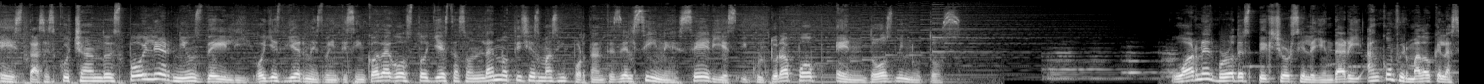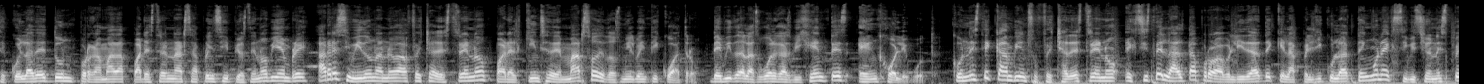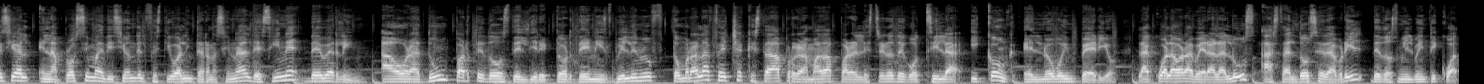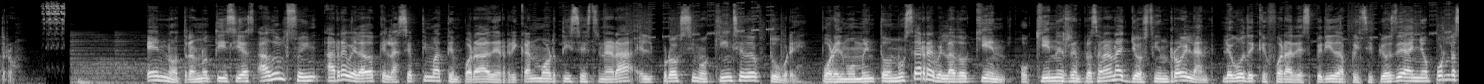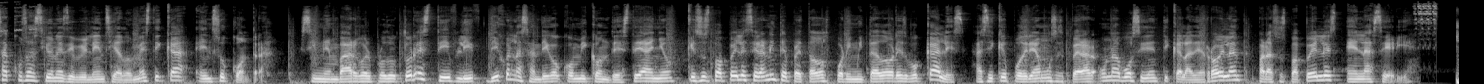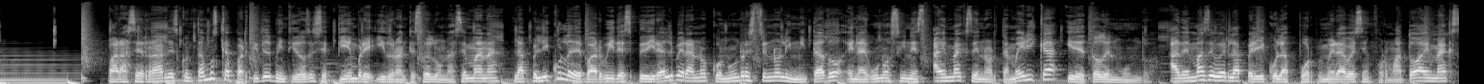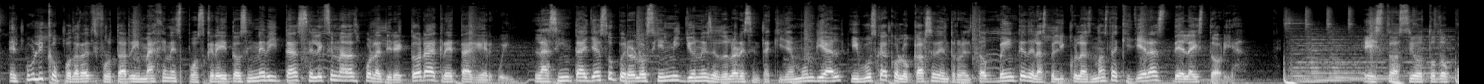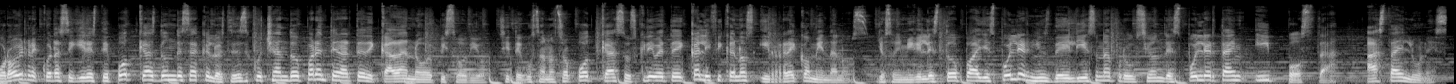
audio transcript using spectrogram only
Estás escuchando Spoiler News Daily. Hoy es viernes 25 de agosto y estas son las noticias más importantes del cine, series y cultura pop en dos minutos. Warner Bros. Pictures y Legendary han confirmado que la secuela de Dune, programada para estrenarse a principios de noviembre, ha recibido una nueva fecha de estreno para el 15 de marzo de 2024, debido a las huelgas vigentes en Hollywood. Con este cambio en su fecha de estreno, existe la alta probabilidad de que la película tenga una exhibición especial en la próxima edición del Festival Internacional de Cine de Berlín. Ahora, Dune parte 2 del director Denis Villeneuve tomará la fecha que estaba programada para el estreno de Godzilla y Kong, el nuevo imperio, la cual ahora verá la luz hasta el 12 de abril de 2024. En otras noticias, Adult Swim ha revelado que la séptima temporada de Rick and Morty se estrenará el próximo 15 de octubre. Por el momento no se ha revelado quién o quiénes reemplazarán a Justin Roiland, luego de que fuera despedido a principios de año por las acusaciones de violencia doméstica en su contra. Sin embargo, el productor Steve Leaf dijo en la San Diego Comic Con de este año que sus papeles serán interpretados por imitadores vocales, así que podríamos esperar una voz idéntica a la de Roiland para sus papeles en la serie. Para cerrar, les contamos que a partir del 22 de septiembre y durante solo una semana, la película de Barbie despedirá el verano con un restreno limitado en algunos cines IMAX de Norteamérica y de todo el mundo. Además de ver la película por primera vez en formato IMAX, el público podrá disfrutar de imágenes postcréditos inéditas seleccionadas por la directora Greta Gerwig. La cinta ya superó los 100 millones de dólares en taquilla mundial y busca colocarse dentro del top 20 de las películas más taquilleras de la historia. Esto ha sido todo por hoy. Recuerda seguir este podcast donde sea que lo estés escuchando para enterarte de cada nuevo episodio. Si te gusta nuestro podcast, suscríbete, califícanos y recomiéndanos. Yo soy Miguel Estopa y Spoiler News Daily es una producción de Spoiler Time y Posta. Hasta el lunes.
